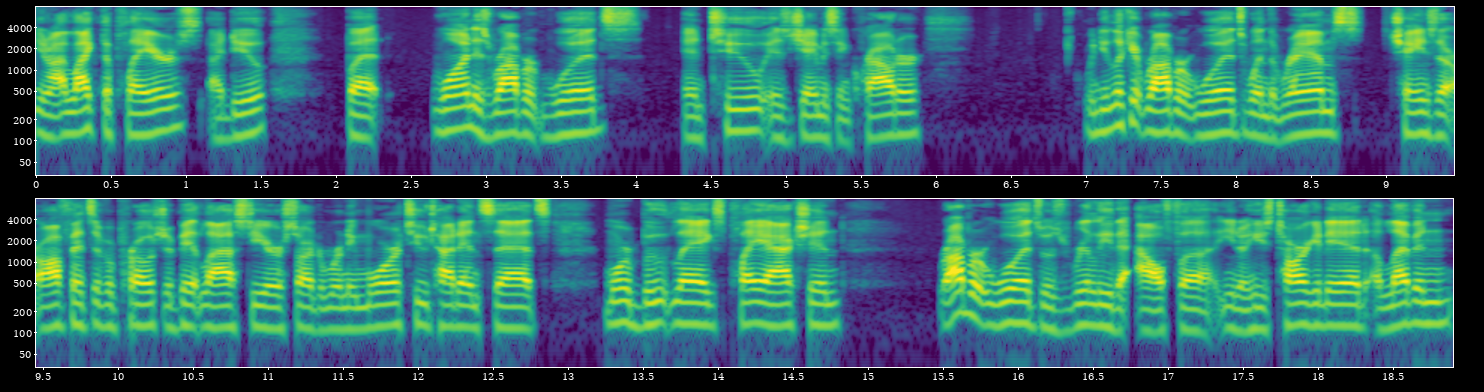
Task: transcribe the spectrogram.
you know, I like the players, I do, but one is Robert Woods and two is Jamison Crowder. When you look at Robert Woods, when the Rams changed their offensive approach a bit last year, started running more two tight end sets, more bootlegs, play action. Robert Woods was really the alpha. You know, he's targeted 11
